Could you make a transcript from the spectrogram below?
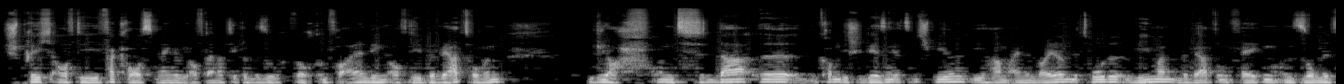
sprich auf die Verkaufsmenge, wie oft ein Artikel besucht wird und vor allen Dingen auf die Bewertungen. Ja, und da äh, kommen die Chinesen jetzt ins Spiel. Die haben eine neue Methode, wie man Bewertungen faken und somit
